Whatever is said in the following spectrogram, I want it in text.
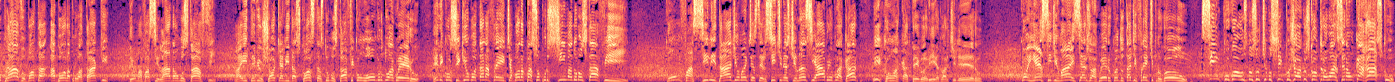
O Bravo bota a bola para o ataque. Deu uma vacilada ao Mustafi. Aí teve o choque ali das costas do Mustafi com o ombro do Agüero. Ele conseguiu botar na frente. A bola passou por cima do Mustafi. Com facilidade, o Manchester City neste lance abre o placar e com a categoria do artilheiro. Conhece demais Sérgio Agüero quando está de frente para o gol. Cinco gols nos últimos cinco jogos contra o Arsenal, um carrasco.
